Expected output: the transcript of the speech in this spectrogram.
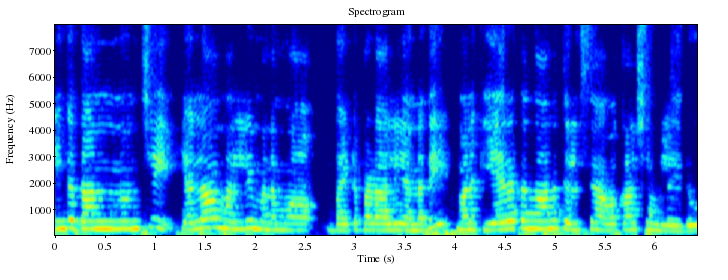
ఇంకా దాని నుంచి ఎలా మళ్ళీ మనము బయటపడాలి అన్నది మనకి ఏ రకంగానూ తెలిసే అవకాశం లేదు.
